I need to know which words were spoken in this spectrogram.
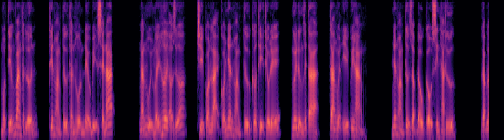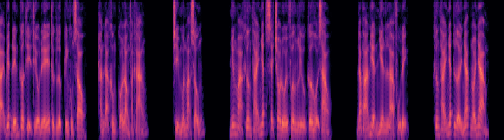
Một tiếng vang thật lớn, thiên hoàng tử thần hồn đều bị xé nát. Ngắn ngủi mấy hơi ở giữa, chỉ còn lại có nhân hoàng tử cơ thị thiếu đế, ngươi đừng giết ta ta nguyện ý quy hàng. Nhân hoàng tử dập đầu cầu xin tha thứ. Gặp lại biết đến cơ thị thiếu đế thực lực kinh khủng sau, hắn đã không có lòng phản kháng, chỉ muốn mạng sống. Nhưng mà khương thái nhất sẽ cho đối phương lưu cơ hội sao? Đáp án hiển nhiên là phủ định. Khương thái nhất lời nhắc nói nhảm,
